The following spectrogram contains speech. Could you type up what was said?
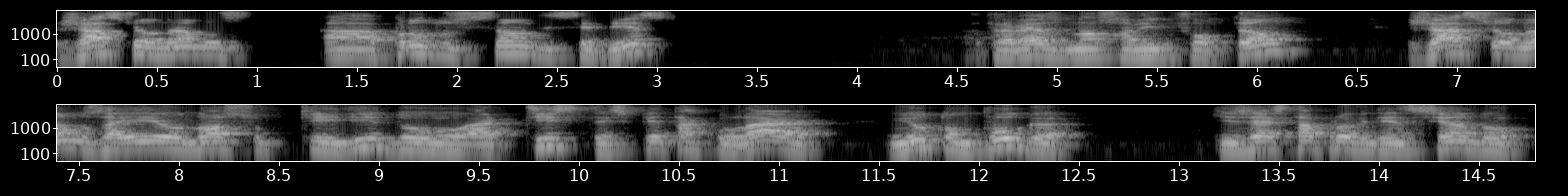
já acionamos a produção de CDs através do nosso amigo Fontão. Já acionamos aí o nosso querido artista espetacular, Milton Puga, que já está providenciando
